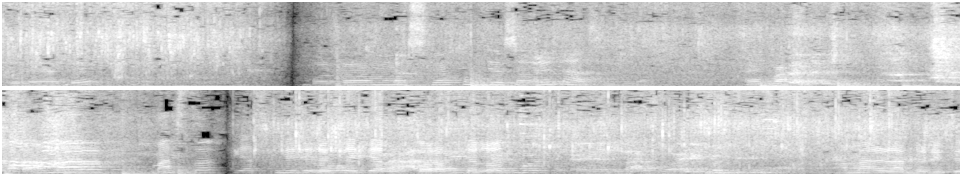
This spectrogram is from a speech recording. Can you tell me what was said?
ধুনীয়াকৈ। বৰ্তমান মছলা খুন্দি আছে না আমাৰ মাছৰ পিঁয়াজখিনি দি লৈছে এতিয়া গৰম তেলত? আমাৰ ৰান্ধনীটো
